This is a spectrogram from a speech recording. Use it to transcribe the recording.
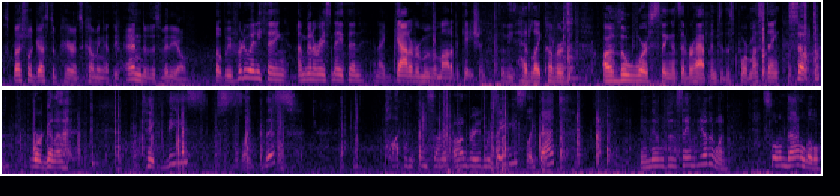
special guest appearance coming at the end of this video. But before we do anything, I'm gonna race Nathan, and I gotta remove a modification. So these headlight covers are the worst thing that's ever happened to this poor Mustang. So we're gonna take these just like this, pop them inside Andre's Mercedes like that. And then we'll do the same with the other one. Slow them down a little.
